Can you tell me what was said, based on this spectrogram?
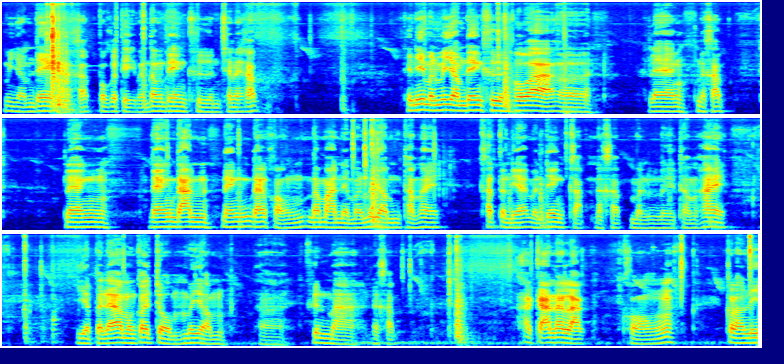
ไม่ยอมเด้งนะครับ ปกติมันต้องเด้งคืนใช่ไหมครับ ทีนี้มันไม่ยอมเด้งคืน เพราะว่าเออแรงนะครับ แรงแรงดันแรงดันของน้ำมันเนี่ยมันไม่ยอมทำให้คัดตัวนี้มันเด้งกลับนะครับ มันเลยทำให้เหยียบไปแล้วมันก็จมไม่ยอมอขึ้นมานะครับ อาการหลักๆของกรณี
